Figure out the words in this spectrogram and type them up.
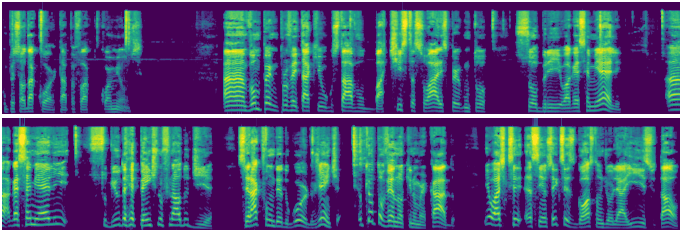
com o pessoal da Cor, tá? Para falar com o Corme 11. Ah, vamos aproveitar que o Gustavo Batista Soares perguntou sobre o HSML. A HSML subiu de repente no final do dia. Será que foi um dedo gordo? Gente, o que eu estou vendo aqui no mercado, eu acho que assim, eu sei que vocês gostam de olhar isso e tal.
